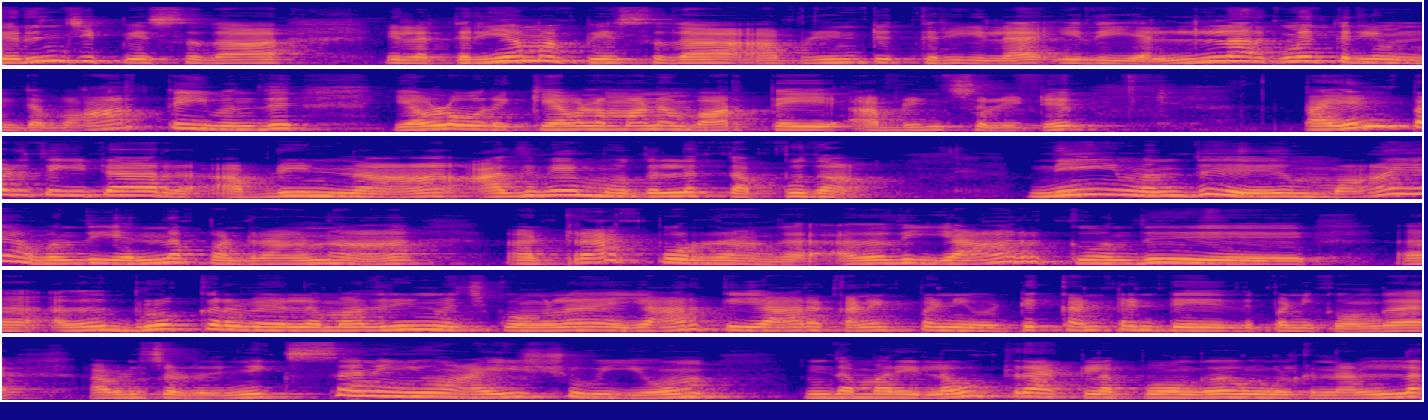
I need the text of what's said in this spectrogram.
தெரிஞ்சு பேசுதா இல்லை தெரியாமல் பேசுதா அப்படின்ட்டு தெரியல. இது எல்லாருக்குமே தெரியும். இந்த வார்த்தை வந்து எவ்வளோ ஒரு கேவலமான வார்த்தை அப்படின்னு சொல்லிட்டு பயன்படுத்திக்கிட்டார் அப்படின்னா அதுவே முதல்ல தப்பு தான் நீ வந்து மாயா வந்து என்ன பண்ணுறாங்கன்னா ட்ராக் போடுறாங்க. அதாவது யாருக்கு வந்து அதாவது புரோக்கர் வேலை மாதிரின்னு வச்சுக்கோங்களேன் யாருக்கு யாரை கனெக்ட் பண்ணி விட்டு கண்டென்ட் இது பண்ணிக்கோங்க அப்படின்னு சொல்கிறது நிக்சனையும் ஐஷுவையும் இந்த மாதிரி லவ் ட்ராக்கில் போங்க உங்களுக்கு நல்ல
